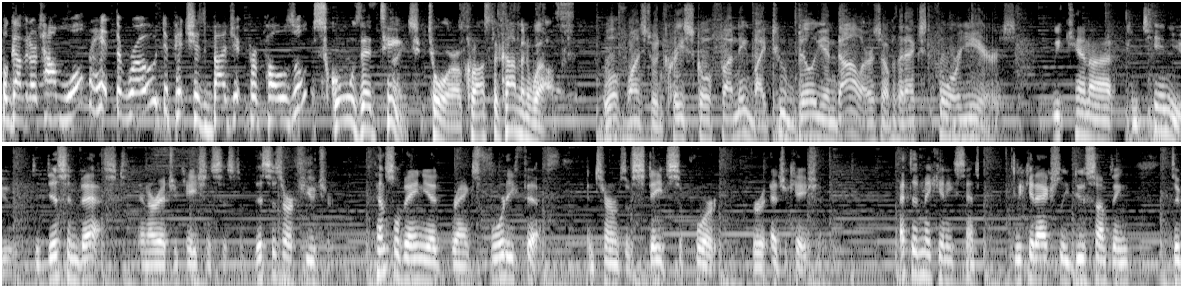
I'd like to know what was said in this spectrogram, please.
Well, Governor Tom Wolf hit the road to pitch his budget proposal. Schools that teach tour across the Commonwealth. Wolf wants to increase school funding by $2 billion over the next four years. We cannot continue to disinvest in our education system. This is our future. Pennsylvania ranks 45th in terms of state support for education. That doesn't make any sense. We could actually do something to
